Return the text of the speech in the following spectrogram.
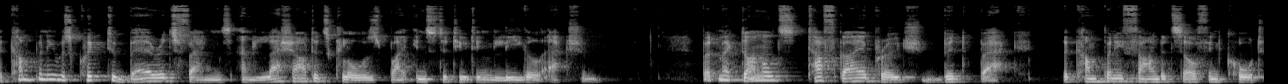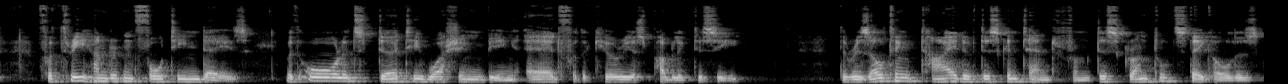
the company was quick to bare its fangs and lash out its claws by instituting legal action. But McDonald's tough guy approach bit back. The company found itself in court for 314 days, with all its dirty washing being aired for the curious public to see. The resulting tide of discontent from disgruntled stakeholders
